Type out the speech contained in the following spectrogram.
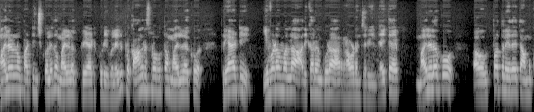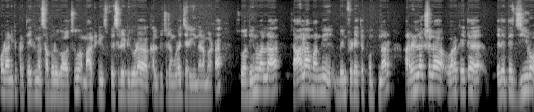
మహిళలను పట్టించుకోలేదు మహిళలకు ప్రియారిటీ కూడా ఇవ్వలేదు. ఇప్పుడు కాంగ్రెస్ ప్రభుత్వం మహిళలకు ప్రియారిటీ ఇవ్వడం వల్ల అధికారం కూడా రావడం జరిగింది. అయితే మహిళలకు ఉత్పత్తులు ఏదైతే అమ్ముకోవడానికి ప్రత్యేకంగా సభలు కావచ్చు మార్కెటింగ్ ఫెసిలిటీ కూడా కల్పించడం కూడా జరిగిందనమాట సో దీనివల్ల చాలా మంది బెనిఫిట్ అయితే పొందుతున్నారు. ఆ రెండు లక్షల వరకు అయితే ఏదైతే జీరో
